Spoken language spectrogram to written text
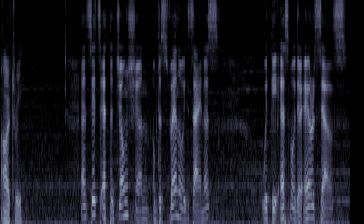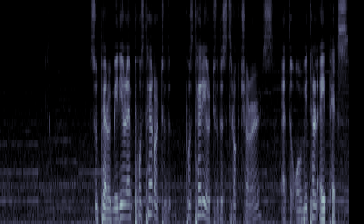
artery and sits at the junction of the sphenoid sinus with the ethmoidal air cells superomedial and posterior to the posterior to the structures at the orbital apex.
